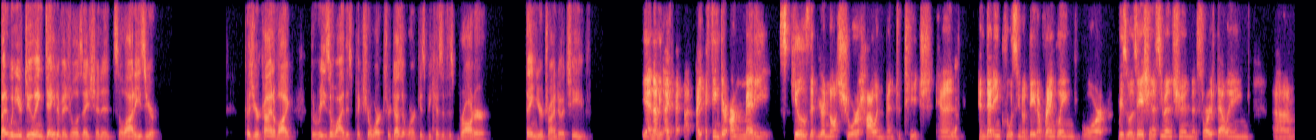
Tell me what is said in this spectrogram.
But when you're doing data visualization it's a lot easier. Because you're kind of like the reason why this picture works or doesn't work is because of this broader thing you're trying to achieve. Yeah and i mean i i, I think there are many skills that we are not sure how and when to teach and yeah. and that includes you know data wrangling or visualization as you mentioned and storytelling um,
